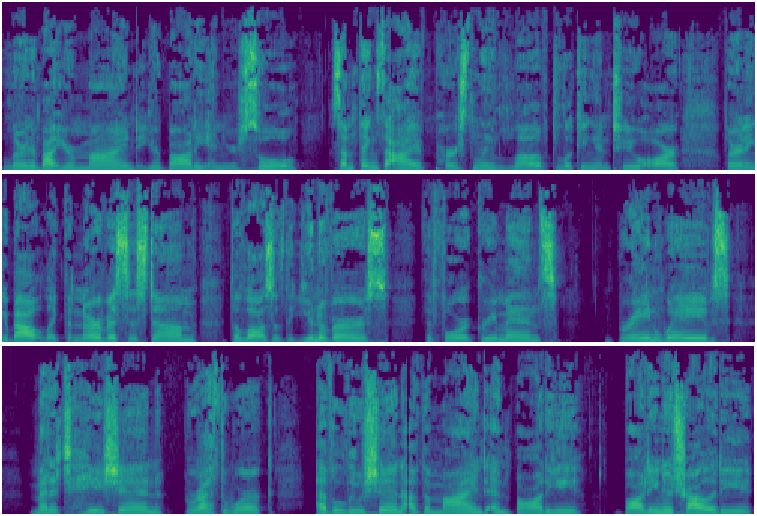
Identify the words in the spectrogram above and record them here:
learn about your mind, your body, and your soul. Some things that I have personally loved looking into are learning about like the nervous system, the laws of the universe, the four agreements, brain waves, meditation, breath work, evolution of the mind and body, body neutrality,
